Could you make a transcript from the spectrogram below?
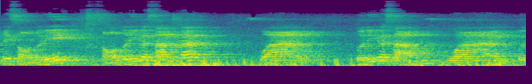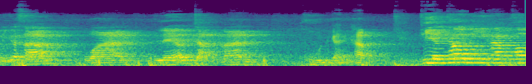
ได้สองตัวนี้สองตัวนี้ก็ซ้ำครับ วาง ตัวนี้ก็ซ้ำวาง ตัวนี้ก็ซ้ำวาง แล้วจับมันคูณกันครับ เพียงเท่านี้ครับข้อ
